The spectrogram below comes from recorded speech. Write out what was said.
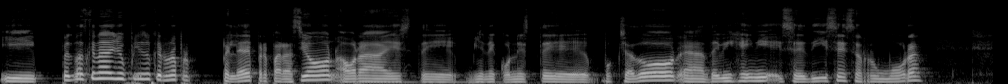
Y pues más que nada yo pienso que era una pelea de preparación. Ahora este viene con este boxeador, uh, David Haney, se dice, se rumora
